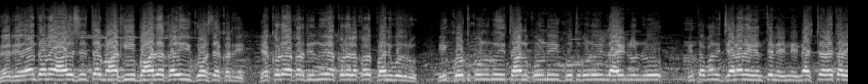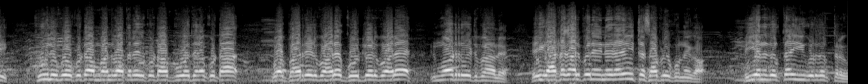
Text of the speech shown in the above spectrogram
మీరు ఏదంటే ఆలోచిస్తే మాకు ఈ బాధ ఎక్కడ? ఈ కోస ఎక్కడిది ఎక్కడో ఎక్కడ తిందు ఎక్కడో ఎక్కడ పని కుదురు. ఈ కొట్టుకుండు ఈ తానుకుండు ఈ గుత్తుకుండు ఈ లైన్లు ఇంతమంది జనాలు ఎంత నష్టాలు అవుతాయి కూలి పోకుండా మందు వాతలు వేసుకుంటా పువ్వు తినకుండా బర్రెడు పోవాలి గొడ్లేడు పోవాలి మోటార్ పెట్టి పోవాలి ఇక అట్ట కలిపిన ఇట్లా సపరేట్ ఉన్నాయి ఇక. ఇవన్నీ దొరుకుతాయి ఇవి కూడా దొరుకుతారు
